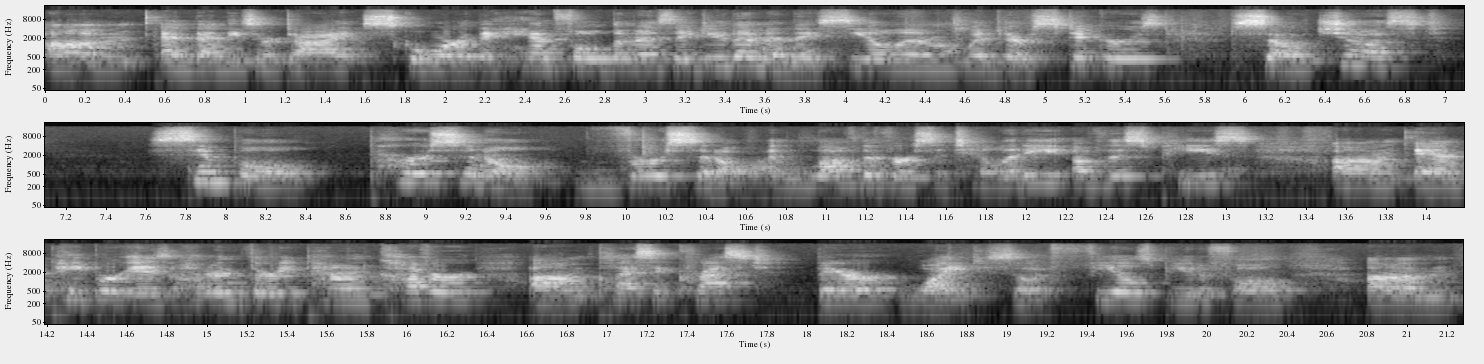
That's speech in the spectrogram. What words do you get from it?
Um, and then these are die score. They hand fold them as they do them and they seal them with their stickers. So just simple, personal, versatile. I love the versatility of this piece. Um, and paper is 130 pound cover, um, classic crest, bare white. So it feels beautiful. Um,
